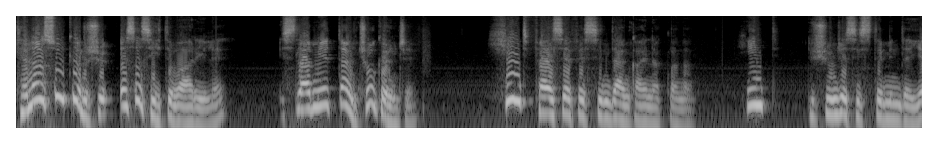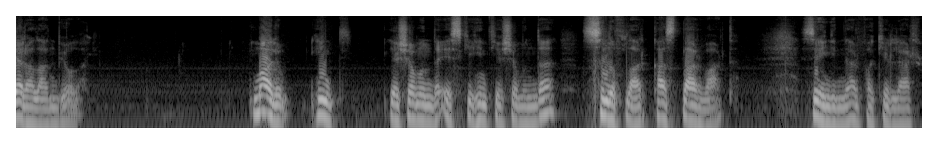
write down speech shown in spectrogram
Tenasül görüşü esas itibariyle İslamiyet'ten çok önce Hint felsefesinden kaynaklanan, Hint düşünce sisteminde yer alan bir olay. Malum Hint yaşamında, eski Hint yaşamında sınıflar, kastlar vardı. Zenginler, fakirler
